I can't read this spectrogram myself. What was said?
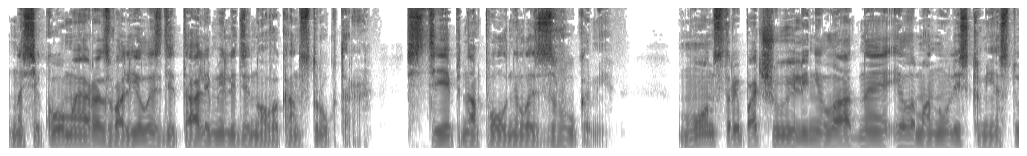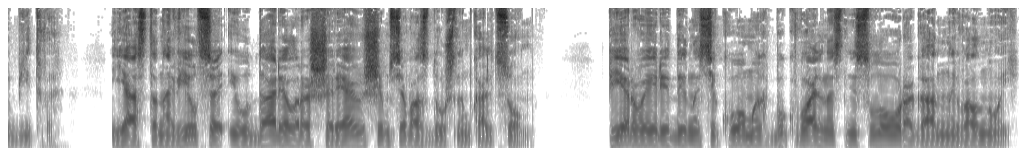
Насекомое развалилось деталями ледяного конструктора. Степь наполнилась звуками. Монстры почуяли неладное и ломанулись к месту битвы. Я остановился и ударил расширяющимся воздушным кольцом. Первые ряды насекомых буквально снесло ураганной волной.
